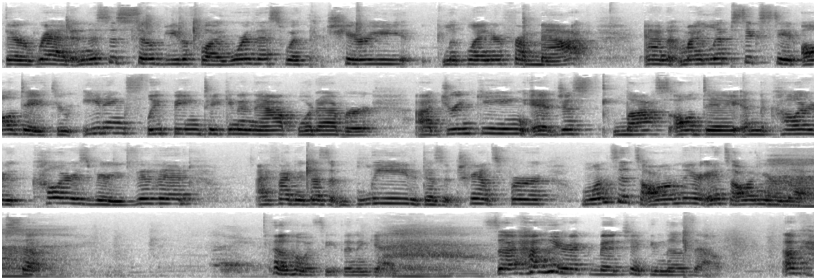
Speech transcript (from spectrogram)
their red, and this is so beautiful. I wore this with Cherry Lip Liner from MAC, and my lipstick stayed all day through eating, sleeping, taking a nap, whatever. Uh, drinking, it just lasts all day, and the color, color is very vivid. I find it doesn't bleed, it doesn't transfer. Once it's on there, it's on your lips. So, oh, it's Ethan again. So I highly recommend checking those out. Okay,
